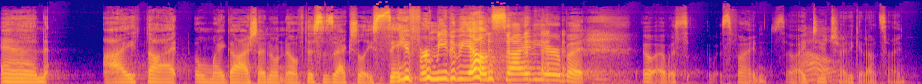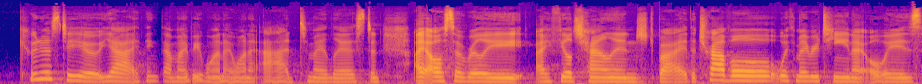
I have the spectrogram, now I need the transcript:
and I thought, oh my gosh, I don't know if this is actually safe for me to be outside here, but oh, I was it was fine. So I do try to get outside. Kudos to you. Yeah, I think that might be one I want to add to my list. And I also really I feel challenged by the travel with my routine. I always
